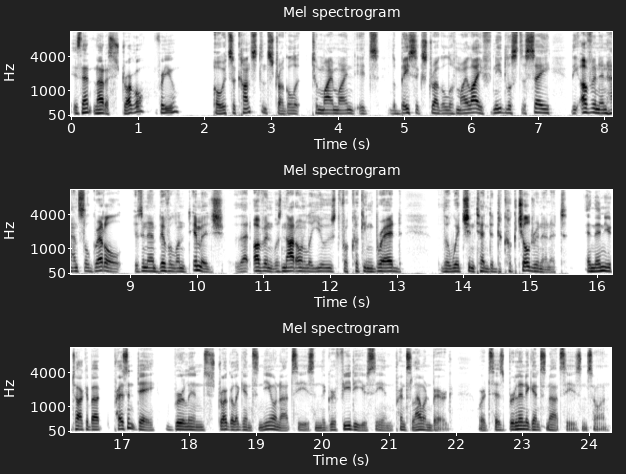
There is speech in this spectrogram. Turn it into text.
Is that not a struggle for you? Oh, it's a constant struggle. To my mind, it's the basic struggle of my life. Needless to say, the oven in Hansel Gretel is an ambivalent image. That oven was not only used for cooking bread, the witch intended to cook children in it. And then you talk about present day Berlin's struggle against neo Nazis and the graffiti you see in Prince Berg where it says Berlin against Nazis and so on.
